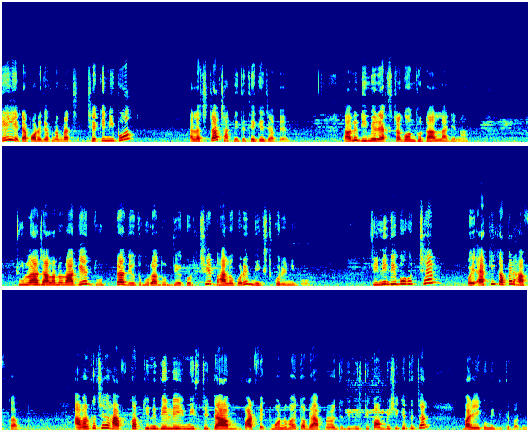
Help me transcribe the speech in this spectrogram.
নেই, এটা পরে যখন আমরা ছেঁকে নিব, এলাচটা চাটনিতে থেকে যাবে। তাহলে ডিমের এক্সট্রা গন্ধটা আর লাগে না। চুলা জ্বালানোর আগে দুধটা যেহেতু গুঁড়া দুধ দিয়ে করছি, ভালো করে মিক্সড করে নিব। চিনি দিব হচ্ছে ওই একই কাপের হাফ কাপ আমার কাছে হাফ কাপ চিনি দিলেই মিষ্টিটা পারফেক্ট মনে হয়, তবে আপনারা যদি মিষ্টি কম বেশি খেতে চান, বাড়িয়ে কমিয়ে দিতে পারেন।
